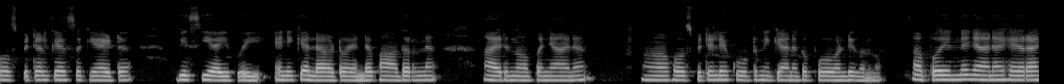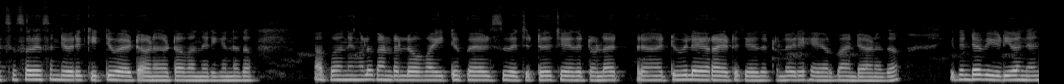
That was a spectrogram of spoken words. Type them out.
ഹോസ്പിറ്റൽ കേസൊക്കെ ആയിട്ട് ബിസി ആയിപ്പോയി എനിക്കല്ല കേട്ടോ എന്റെ ഫാദറിന് ആയിരുന്നു. അപ്പോൾ ഞാൻ ഹോസ്പിറ്റലിൽ കൂട്ടു നിൽക്കാനൊക്കെ പോകേണ്ടി വന്നു. അപ്പോൾ ഇന്ന് ഞാൻ ഹെയർ ആക്സസറീസിന്റെ ഒരു കിറ്റുമായിട്ടാണ് കേട്ടോ വന്നിരിക്കുന്നത്. അപ്പോൾ നിങ്ങൾ കണ്ടല്ലോ വൈറ്റ് പേൾസ് വെച്ചിട്ട് ചെയ്തിട്ടുള്ള ടു ലെയറായിട്ട് ചെയ്തിട്ടുള്ള ഒരു ഹെയർ ബാൻഡാണിത്. ഇതിന്റെ വീഡിയോ ഞാൻ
